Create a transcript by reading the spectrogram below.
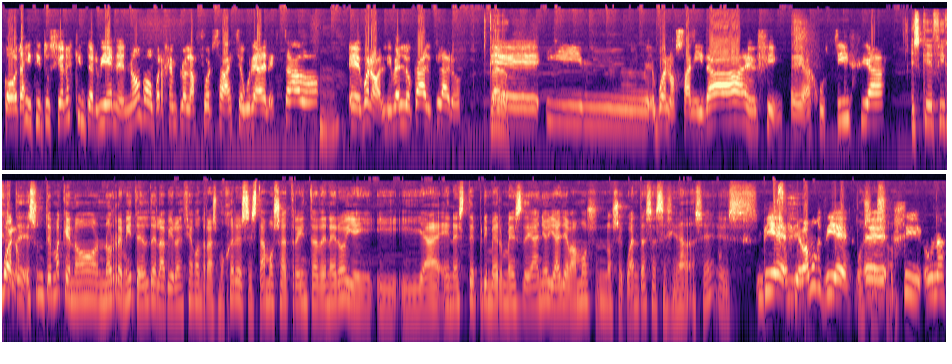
otras instituciones que intervienen, ¿no? Como por ejemplo la Fuerza de Seguridad del Estado, eh, bueno, a nivel local, claro. Eh, y mm, bueno, sanidad, en fin, eh, justicia. Es que fíjate, es un tema que no, no, remite el de la violencia contra las mujeres. Estamos a 30 de enero y, ya en este primer mes de año ya llevamos no sé cuántas asesinadas. ¿eh? Es... 10, llevamos 10. Pues eso. Sí, una,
